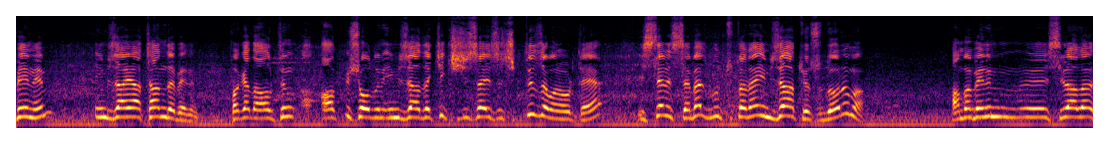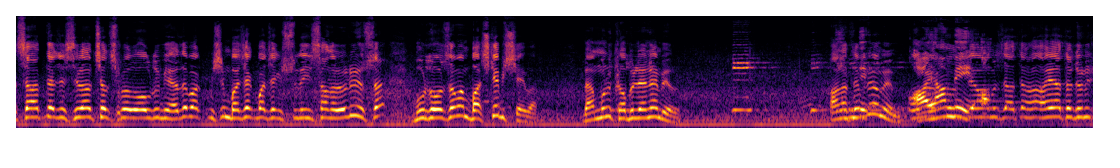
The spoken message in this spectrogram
benim, imzayı atan da benim. Fakat altın atmış olduğun imzadaki kişi sayısı çıktığı zaman ortaya ister istemez bu tutanağa imza atıyorsun doğru mu? Ama benim e, silahla saatlerce silahlı çalışmada olduğum yerde bakmışım bacak bacak üstünde insanlar ölüyorsa burada o zaman başka bir şey var. Ben bunu kabullenemiyorum. Anlatabiliyor muyum? Ondan Ayhan Bey, devamı zaten hayata dönüş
